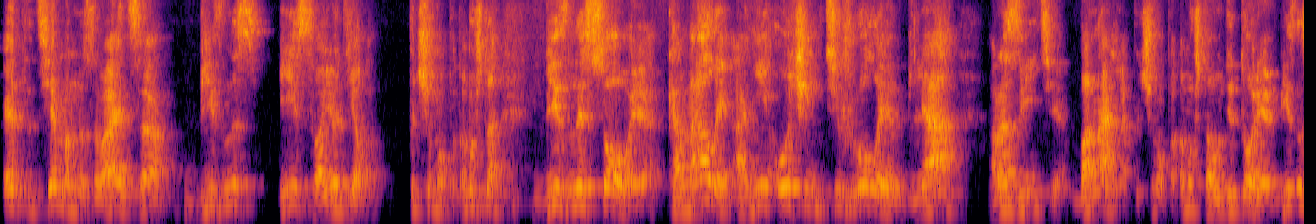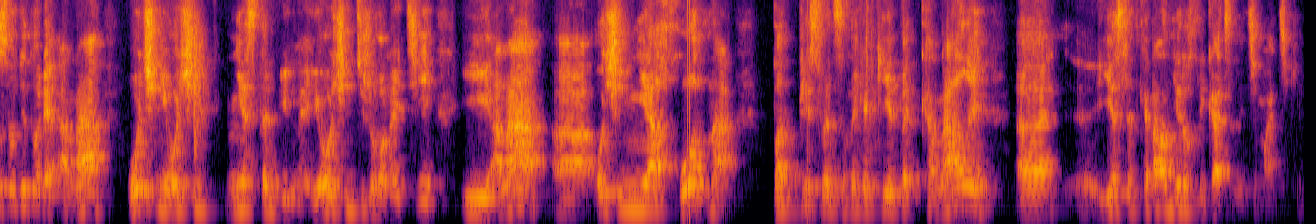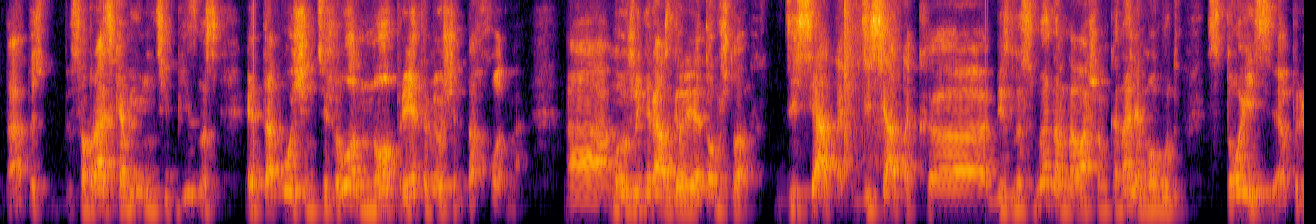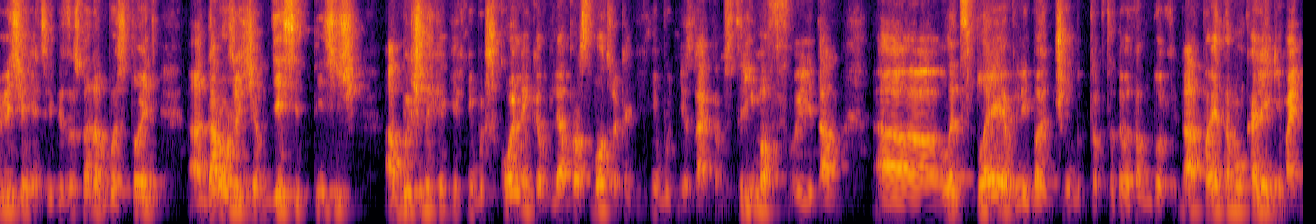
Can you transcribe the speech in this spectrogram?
эта тема называется бизнес и свое дело. Почему? Потому что бизнесовые каналы, они очень тяжелые для развития. Банально. Почему? Потому что аудитория, бизнес-аудитория, она очень и очень нестабильная. Ее очень тяжело найти, и она а, очень неохотно подписывается на какие-то каналы, а, если этот канал не развлекательной тематики. Да? То есть собрать комьюнити бизнес – это очень тяжело, но при этом и очень доходно. А, мы уже не раз говорили о том, что десяток, десяток э, бизнесменов на вашем канале могут стоить, э, привлечение этих бизнесменов будет стоить э, дороже, чем 10 тысяч обычных каких-нибудь школьников для просмотра каких-нибудь, не знаю, там стримов или там э, летсплеев, либо в, в этом духе, да, поэтому, коллеги мои,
